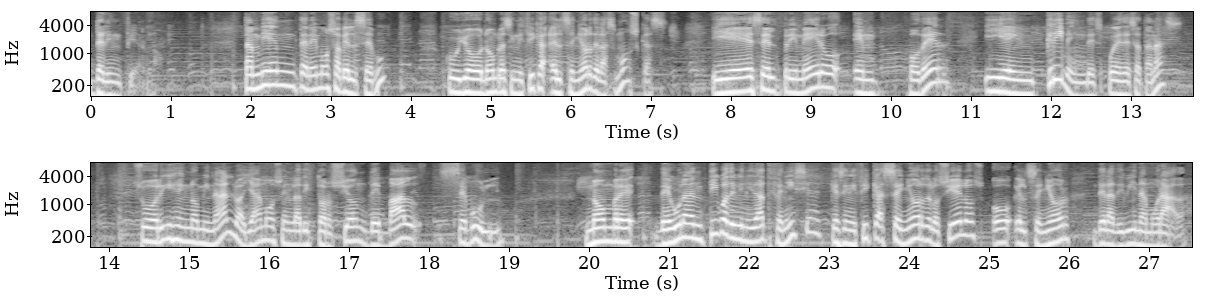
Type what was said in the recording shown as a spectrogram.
del infierno. También tenemos a Belcebú, cuyo nombre significa el Señor de las Moscas, y es el primero en poder y en crimen después de Satanás. Su origen nominal lo hallamos en la distorsión de Baal nombre de una antigua divinidad fenicia que significa Señor de los cielos o el Señor de la divina morada,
